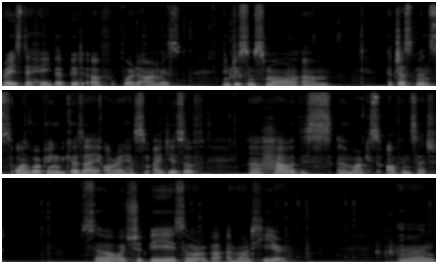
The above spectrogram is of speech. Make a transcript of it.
raise the height a bit of where the arm is and do some small um, adjustments while working because I already have some ideas of uh, how this uh, mark is and such. So it should be somewhere about around here. And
